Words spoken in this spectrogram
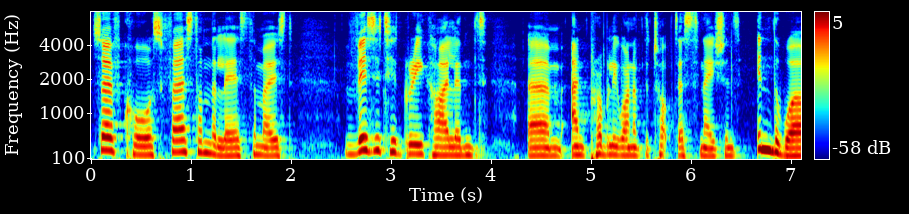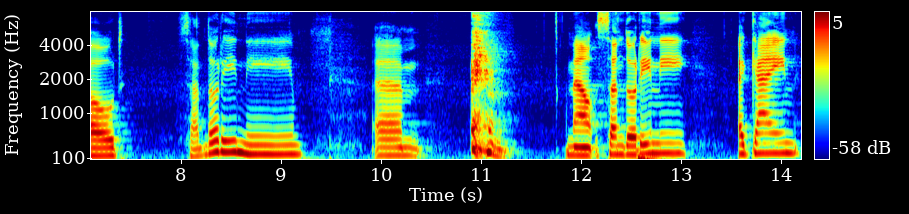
So, of course, first on the list, the most visited Greek island um, and probably one of the top destinations in the world, Santorini. Um, now, Santorini, again,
